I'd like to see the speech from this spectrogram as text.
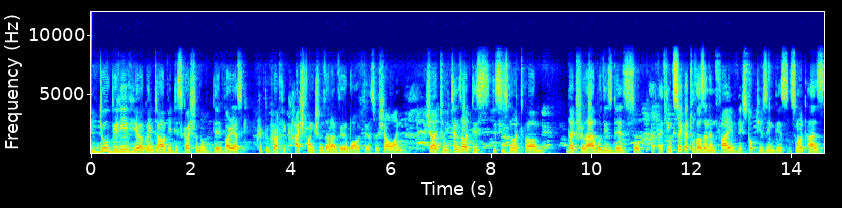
do believe you are going to have a discussion of the various cryptographic hash functions that are available out there. So SHA-1, SHA-2, it turns out this, this is not um, that reliable these days. So I, think circa 2005, they stopped using this. It's not as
